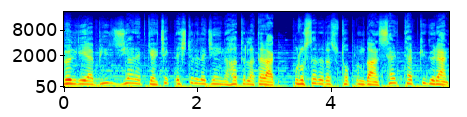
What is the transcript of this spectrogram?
bölgeye bir ziyaret gerçekleştirileceğini hatırlatarak uluslararası toplumdan sert tepki gören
